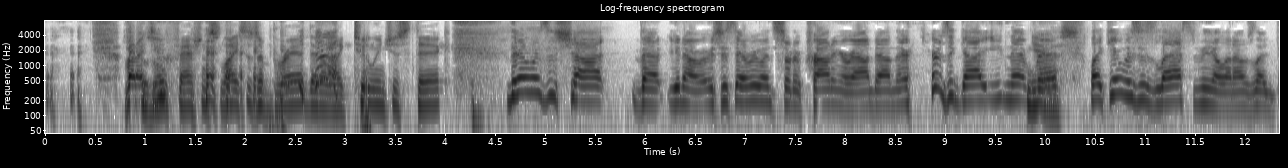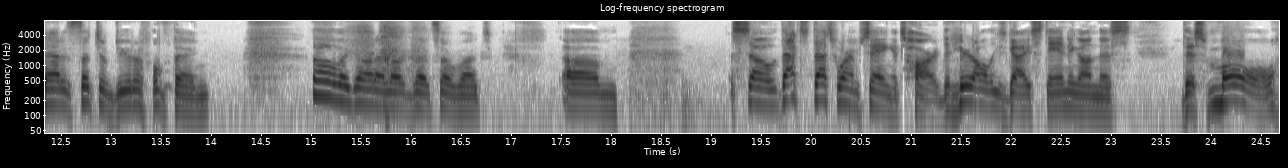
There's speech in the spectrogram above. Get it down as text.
But I those do. old-fashioned slices of bread that are like two inches thick. There was a shot that you know it was just everyone sort of crowding around down there. There was a guy eating that bread Yes. like it was his last meal, and I was like, "That is such a beautiful thing." Oh my god, I loved that so much. Um, so that's that's where I'm saying it's hard that here are all these guys standing on this this mole,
